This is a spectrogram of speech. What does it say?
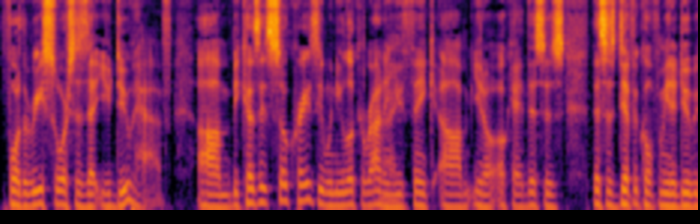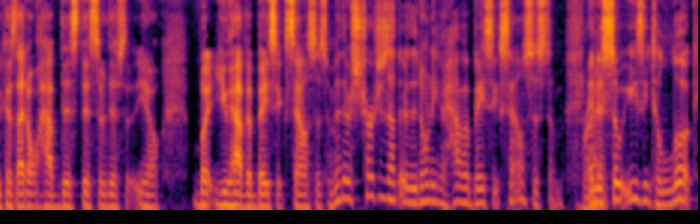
for the resources that you do have, um, because it's so crazy when you look around and you think, um, you know, okay, this is this is difficult for me to do because I don't have this, this, or this, you know. But you have a basic sound system, and there's churches out there that don't even have a basic sound system, and it's so easy to look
